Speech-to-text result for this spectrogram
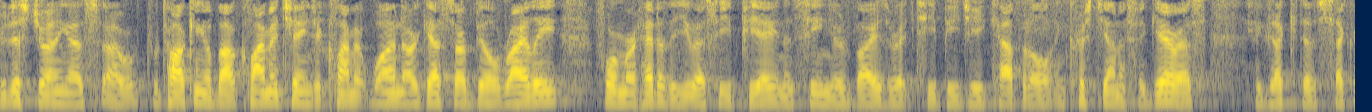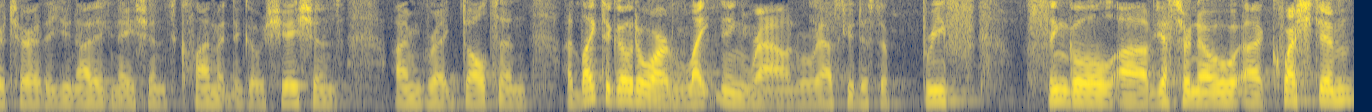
If you're just joining us, uh, we're talking about climate change at Climate One. Our guests are Bill Reilly, former head of the US EPA and a senior advisor at TPG Capital, and Christiana Figueres, executive secretary of the United Nations Climate Negotiations. I'm Greg Dalton. I'd like to go to our lightning round where we ask you just a brief single uh, yes or no uh, question.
